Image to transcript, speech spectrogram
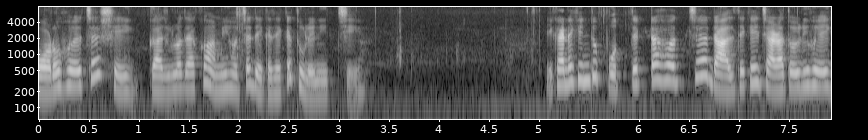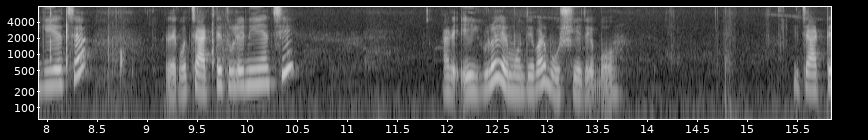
বড় হয়েছে, সেই গাছগুলো দেখো আমি হচ্ছে দেখে দেখে তুলে নিচ্ছি। এখানে কিন্তু প্রত্যেকটা হচ্ছে ডাল থেকেই চারা তৈরি হয়ে গিয়েছে। দেখো চারটে তুলে নিয়েছি। আর এইগুলো এর মধ্যে এবার বসিয়ে দেব। এই চারটে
